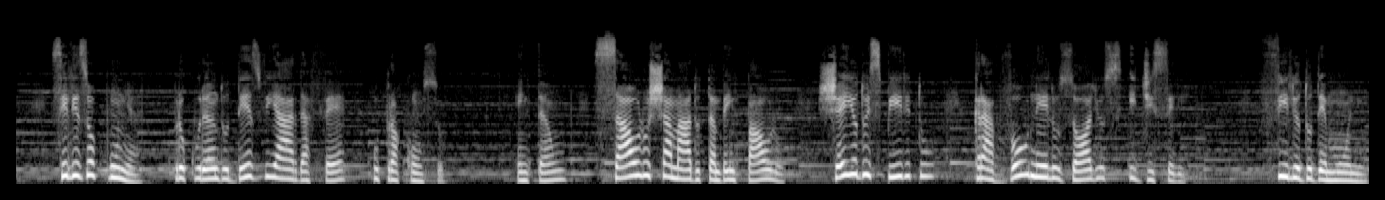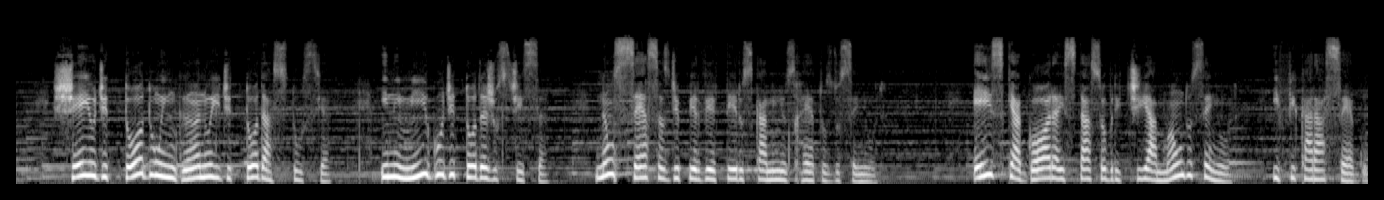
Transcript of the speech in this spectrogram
se lhes opunha, procurando desviar da fé o procônsul. Então, Saulo, chamado também Paulo, cheio do Espírito, cravou nele os olhos e disse-lhe: Filho do demônio, cheio de todo o engano e de toda astúcia, inimigo de toda justiça, não cessas de perverter os caminhos retos do Senhor. Eis que agora está sobre ti a mão do Senhor, e ficarás cego.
